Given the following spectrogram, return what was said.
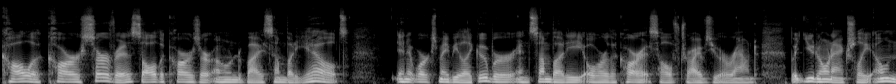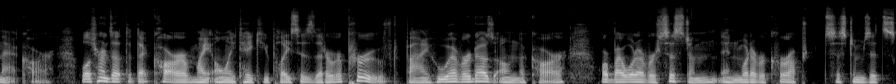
call a car service, all the cars are owned by somebody else and it works maybe like Uber and somebody or the car itself drives you around, but you don't actually own that car. Well, it turns out that that car might only take you places that are approved by whoever does own the car or by whatever system and whatever corrupt systems it's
